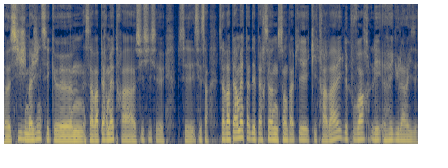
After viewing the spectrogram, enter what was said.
Euh, si j'imagine, c'est que ça va permettre à, si si, c'est ça, ça va permettre à des personnes sans papier qui travaillent de pouvoir les régulariser.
